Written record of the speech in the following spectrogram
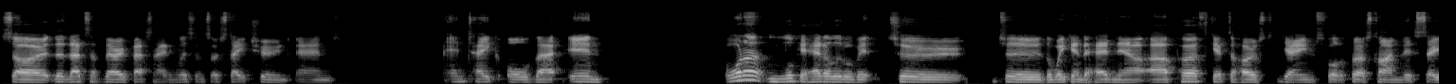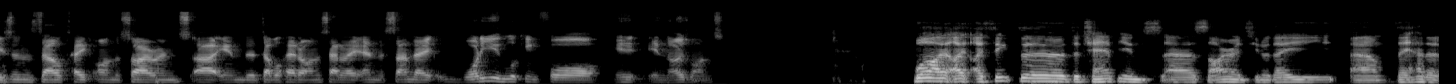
So th- that's a very fascinating listen. So stay tuned and and take all that in. I want to look ahead a little bit to to the weekend ahead now. Uh, Perth get to host games for the first time this season. They'll take on the Sirens uh, in the doubleheader on Saturday and the Sunday. What are you looking for in, in those ones? Well, I, I think the the champions uh, Sirens, you know, they um, they had a,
